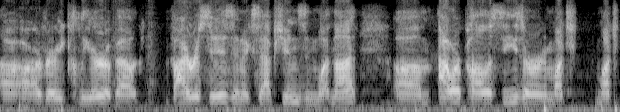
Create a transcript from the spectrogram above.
are, are very clear about viruses and exceptions and whatnot. Um, our policies are much much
